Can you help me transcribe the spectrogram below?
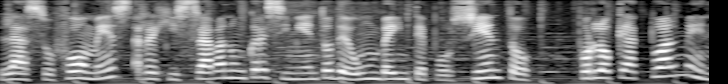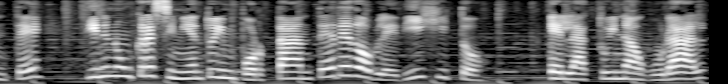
las Sofomes registraban un crecimiento de un 20%, por lo que actualmente tienen un crecimiento importante de doble dígito. El acto inaugural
